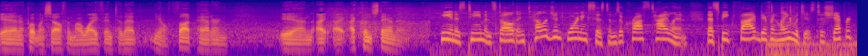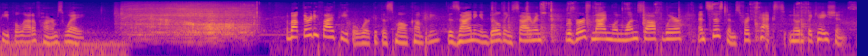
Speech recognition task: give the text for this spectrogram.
and I put myself and my wife into that you know thought pattern, and I, I, I couldn't stand that. He and his team installed intelligent warning systems across Thailand that speak five different languages to shepherd people out of harm's way. About 35 people work at this small company, designing and building sirens, reverse 911 software, and systems for text notifications.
